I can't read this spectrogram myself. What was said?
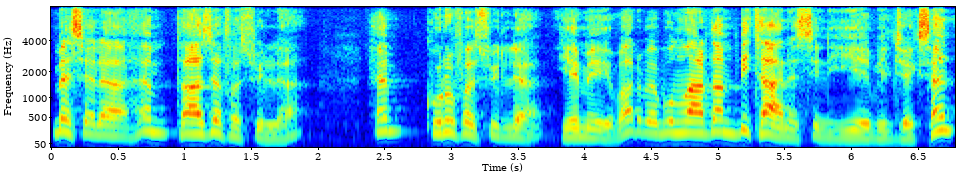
mesela hem taze fasulye, hem kuru fasulye yemeği var ve bunlardan bir tanesini yiyebileceksen,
